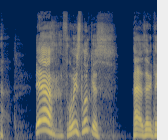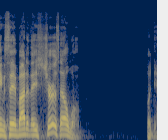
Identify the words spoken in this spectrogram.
Yeah, if Louise Lucas has anything to say about it, they sure as hell won't. But yeah,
